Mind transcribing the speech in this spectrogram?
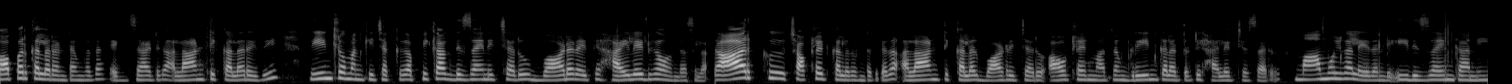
కాపర్ కలర్ అంటాం కదా ఎగ్జాక్ట్గా అలాంటి కలర్ ఇది. దీంట్లో మనకి చక్కగా పికాక్ డిజైన్ ఇచ్చారు. బార్డర్ అయితే హైలైట్గా ఉంది అసలు. డార్క్ చాక్లెట్ కలర్ ఉంటుంది కదా అలాంటి కలర్ బార్డర్ ఇచ్చారు. అవుట్ లైన్ మాత్రం గ్రీన్ కలర్ తోటి హైలైట్ చేశారు. మామూలుగా లేదండి ఈ డిజైన్ కానీ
